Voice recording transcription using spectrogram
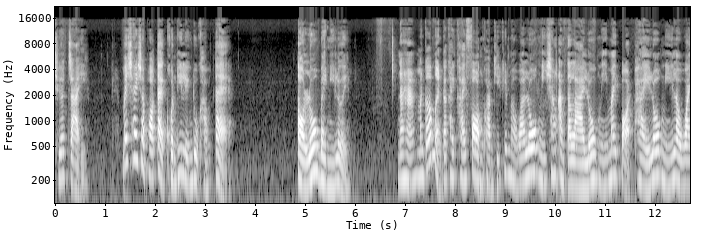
เชื่อใจ ไม่ใช่เฉพาะแต่คนที่เลี้ยงดูเขาแต่ต่อโลกใบนี้เลยนะคะมันก็เหมือนกับคล้ายๆ ฟอร์มความคิดขึ้นมาว่าโลกนี้ช่างอันตรายโลกนี้ไม่ปลอดภัยโลกนี้เราไว้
